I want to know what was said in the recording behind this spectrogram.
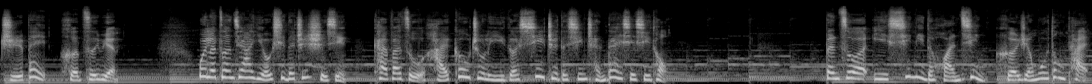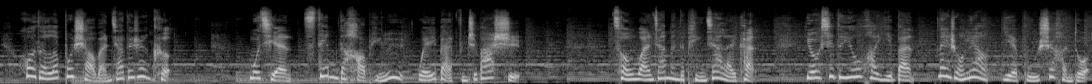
植被和资源。为了增加游戏的真实性，开发组还构筑了一个细致的新陈代谢系统。本作以细腻的环境和人物动态获得了不少玩家的认可。目前 Steam 的好评率为百分之八十。从玩家们的评价来看，游戏的优化一般，内容量也不是很多。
